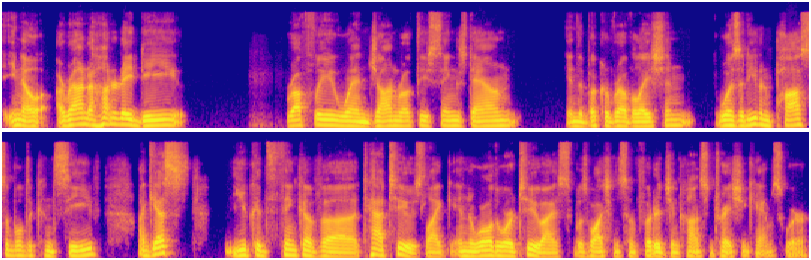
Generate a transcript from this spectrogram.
you know around 100 ad roughly when john wrote these things down in the book of revelation was it even possible to conceive? I guess you could think of uh, tattoos like in the world war ii i was watching some footage in concentration camps where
